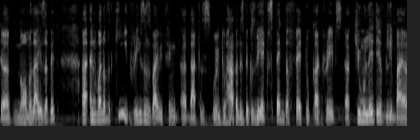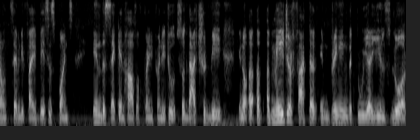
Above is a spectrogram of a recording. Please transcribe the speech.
uh, normalize a bit. Uh, and one of the key reasons why we think uh, that is going to happen is because we expect the Fed to cut rates uh, cumulatively by around 75 basis points in the second half of 2022. So that should be, you know, a, a major factor in bringing the two-year yields lower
